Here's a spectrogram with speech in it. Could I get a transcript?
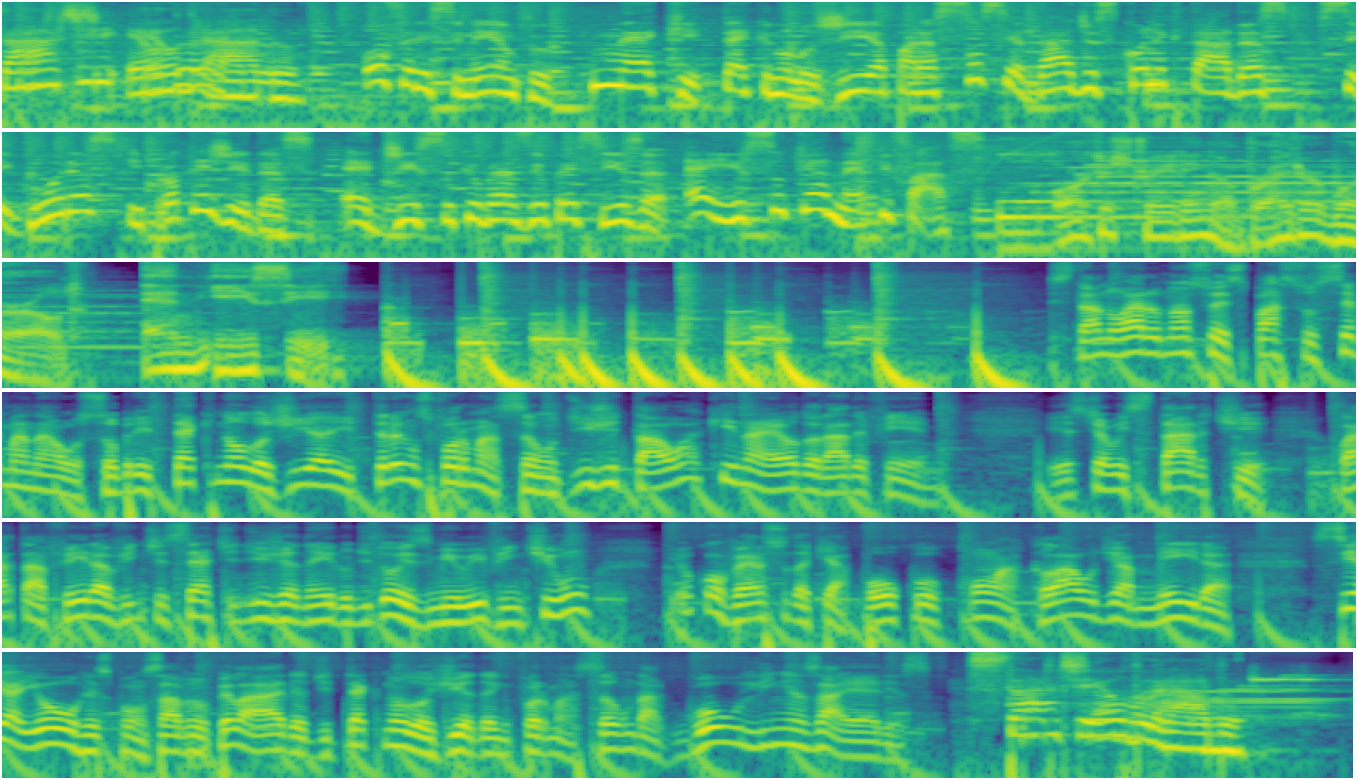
Start Eldorado. Oferecimento NEC, tecnologia para sociedades conectadas, seguras e protegidas. É disso que o Brasil precisa. É isso que a NEC faz. Orchestrating a brighter world. NEC. Está no ar o nosso espaço semanal sobre tecnologia e transformação digital aqui na Eldorado FM. Este é o Start, quarta-feira, 27 de janeiro de 2021. Eu converso daqui a pouco com a Cláudia Meira, CIO responsável pela área de tecnologia da informação da Gol Linhas Aéreas. Start Eldorado.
